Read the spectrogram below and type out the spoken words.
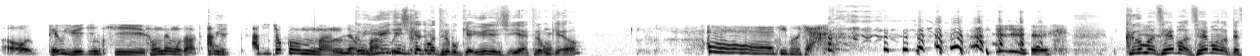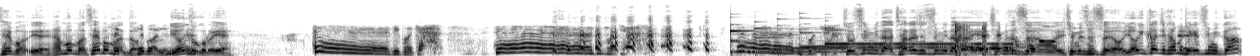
어, 배우 유해진 씨 성대모사 아주 아주 조금만 그럼 유해진 씨까지만 들어볼게요. 유해진 씨, 예, 들어볼게요. 어디 보자. 그것만 세 번, 세 번 어때? 세 번. 예, 한 번만, 세 번만 세- 더. 세 번이요? 연속으로, 예. 어디 보자. 어디 보자. 어디 보자. 좋습니다. 잘하셨습니다. 예, 재밌었어요. 예, 재밌었어요. 여기까지 가면 되겠습니까?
